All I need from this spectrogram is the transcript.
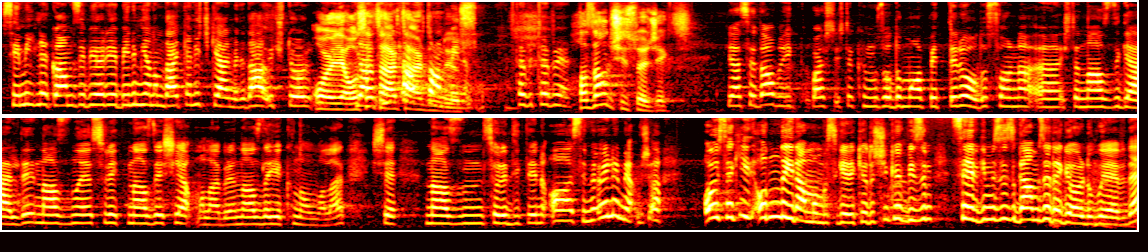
Semih'le Gamze bir araya benim yanımdayken hiç gelmedi. Daha 3-4... Öyle olsa tartardım diyorsun. Tabii tabii. Hazal bir şey söyleyecekti. Ya Seda abla ilk başta işte Kırmızı Oda muhabbetleri oldu. Sonra e, işte Nazlı geldi. Nazlı'ya sürekli Nazlı'ya şey yapmalar böyle Nazlı'ya yakın olmalar. İşte Nazlı'nın söylediklerini aa Semih öyle mi yapmış? Aa, Oysa ki onun da inanmaması gerekiyordu. Çünkü bizim sevgimizi Gamze de gördü bu evde.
